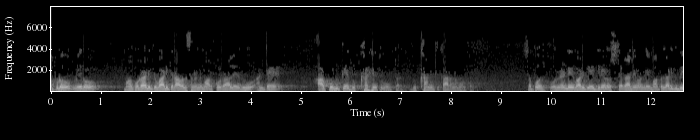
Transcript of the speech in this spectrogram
అప్పుడు మీరు మా కుర్రాడికి వాడికి రావాల్సిన మార్కులు రాలేదు అంటే ఆ కొడుకే దుఃఖహేతు అవుతాడు దుఃఖానికి కారణమవుతాడు. సపోజ్ పోలండి వాడికి ఏ గ్రేడ్ వస్తే రానివ్వండి మా పిల్లాడికి బి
